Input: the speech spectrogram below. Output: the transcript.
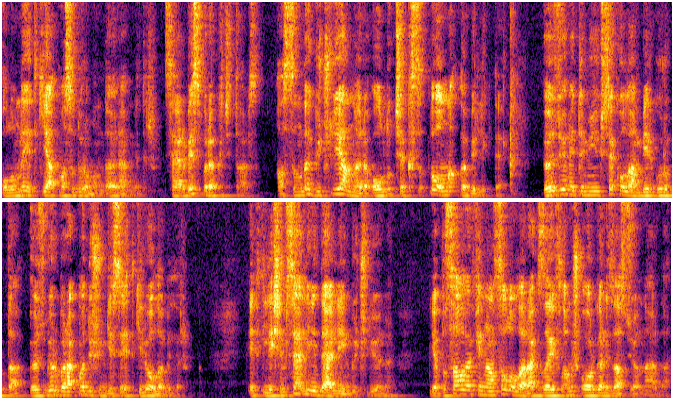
olumlu etki yapması durumunda önemlidir. Serbest bırakıcı tarz aslında güçlü yanları oldukça kısıtlı olmakla birlikte öz yönetimi yüksek olan bir grupta özgür bırakma düşüncesi etkili olabilir. Etkileşimsel liderliğin güçlü yönü, yapısal ve finansal olarak zayıflamış organizasyonlarda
